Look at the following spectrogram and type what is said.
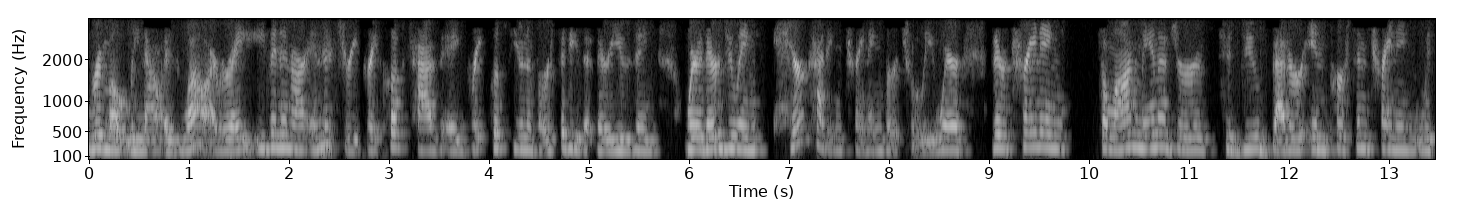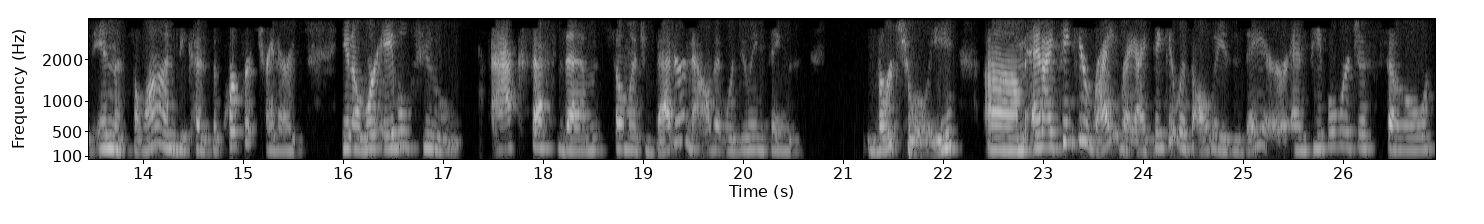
remotely now as well, right? Even in our industry, Great Clips has a Great Clips University that they're using where they're doing haircutting training virtually, where they're training salon managers to do better in-person training within the salon because the corporate trainers, you know, we're able to access them so much better now that we're doing things virtually. Um, and I think you're right, Ray. I think it was always there and people were just so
